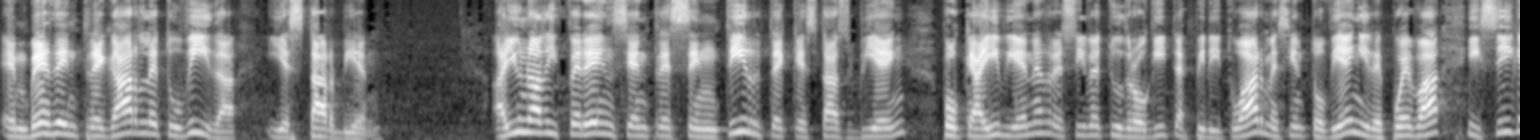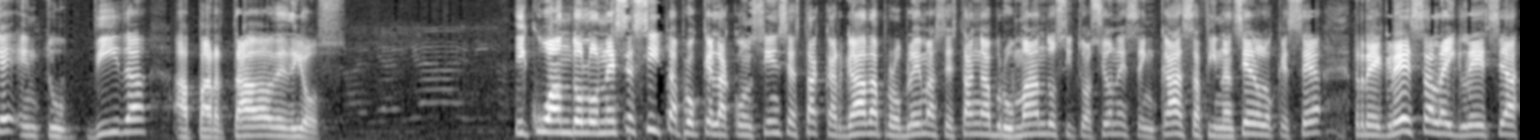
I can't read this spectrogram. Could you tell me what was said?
en vez de entregarle tu vida y estar bien. Hay una diferencia entre sentirte que estás bien, porque ahí viene, recibe tu droguita espiritual, me siento bien y después va y sigue en tu vida apartada de Dios. Y cuando lo necesita, porque la conciencia está cargada, problemas están abrumando, situaciones en casa, financiera, lo que sea, regresa a la iglesia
